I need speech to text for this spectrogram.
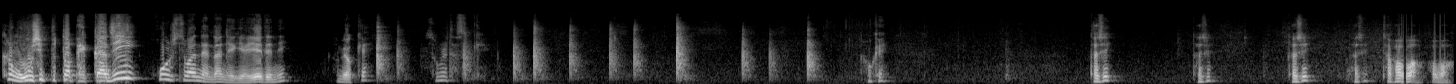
그럼 50부터 100까지 홀수만 된다는 얘기야. 이해됐니? 몇 개? 25개. 오케이. 다시? 다시? 다시? 다시? 자, 봐봐, 봐봐.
